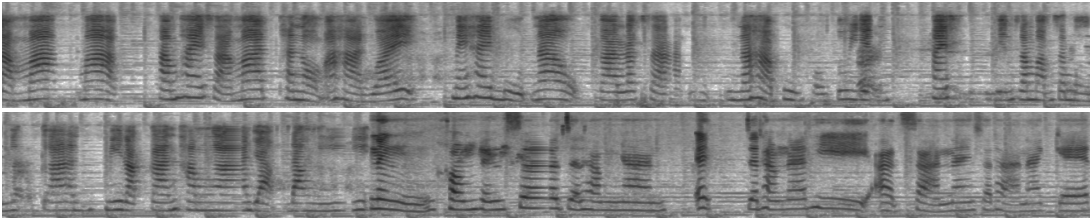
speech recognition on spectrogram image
ต่ำมากมากทำให้สามารถถนอมอาหารไว้ ไม่ให้บูดเน่า การรักษาอุณหภูมิของตู้เย็น ให้เย็นสม่ำเสมอมีการมีหลักการทำงานอย่างดังนี้หนึ่งคอมเพนเซอร์จะทำงาน เอ๊ะ จะทำหน้าที่อัดสารในสถานะแก๊ส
